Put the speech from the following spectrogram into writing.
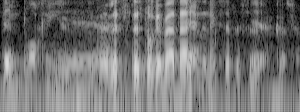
them blocking it. Yeah. Okay, let's let's talk about that Yeah. in the next episode. Yeah, gotcha.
